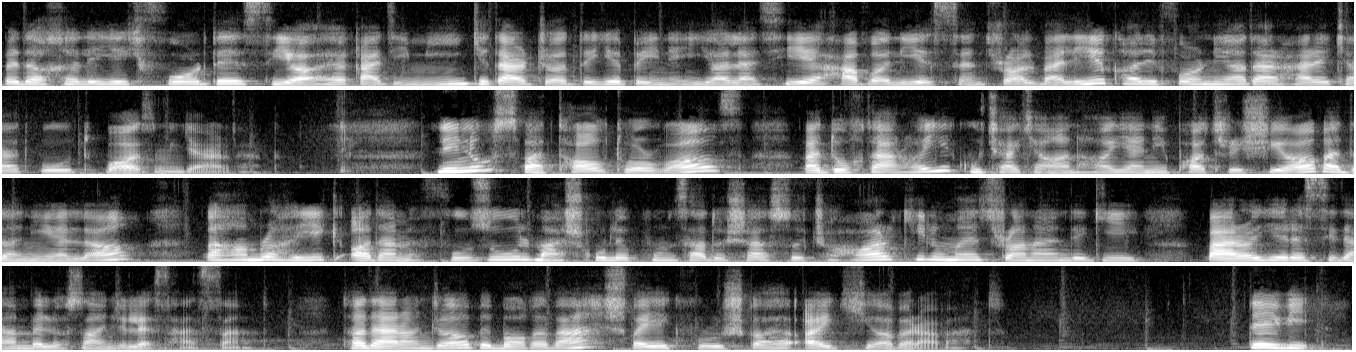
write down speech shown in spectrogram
به داخل یک فورد سیاه قدیمی که در جاده بین ایالتی حوالی سنترال ولی کالیفرنیا در حرکت بود باز میگردد. لینوس و تاوتورواز و دخترهای کوچک آنها یعنی پاتریشیا و دانیلا و همراه یک آدم فضول مشغول 564 کیلومتر رانندگی برای رسیدن به لس آنجلس هستند تا در آنجا به باغ وحش و یک فروشگاه آیکیا بروند. دیوید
